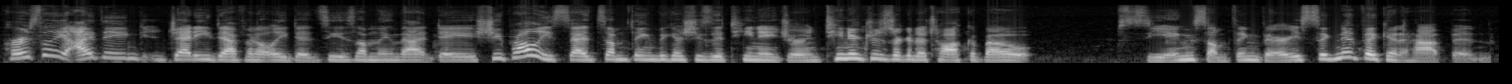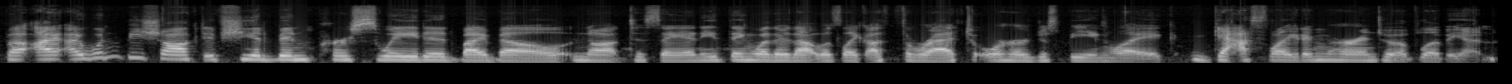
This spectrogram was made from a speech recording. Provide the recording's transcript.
Personally, I think Jenny definitely did see something that day. She probably said something because she's a teenager, and teenagers are going to talk about seeing something very significant happen. But I, I wouldn't be shocked if she had been persuaded by Belle not to say anything, whether that was like a threat or her just being like gaslighting her into oblivion.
